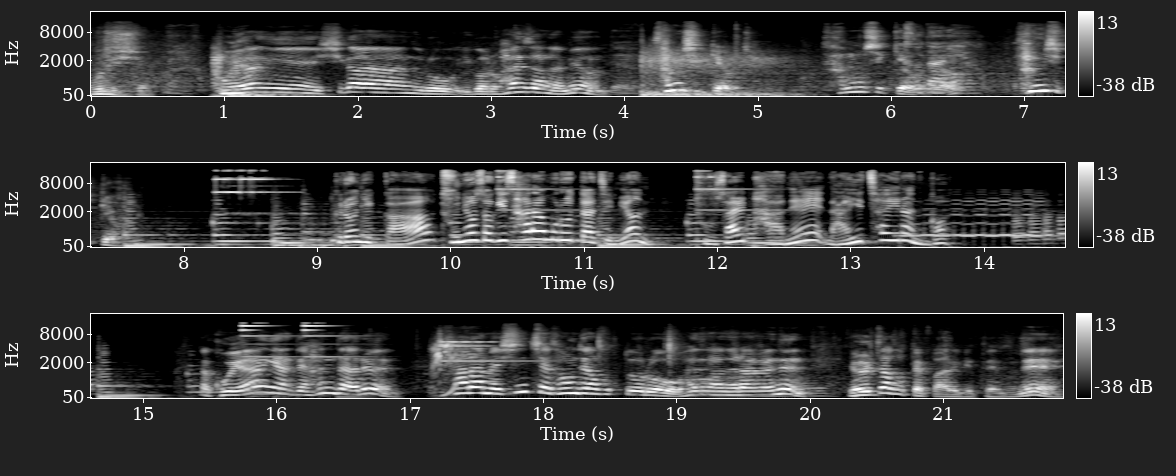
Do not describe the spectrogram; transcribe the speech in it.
모르시죠? 고양이의 시간으로 이거를 환산하면 네. 30개월 차이. 30개월. 두 달이요. 30개월. 그러니까 두 녀석이 사람으로 따지면 두 살 반의 나이 차이라는 것. 그러니까 고양이한테 한 달은 사람의 신체 성장 속도로 환산을 하면은 15배 빠르기 때문에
